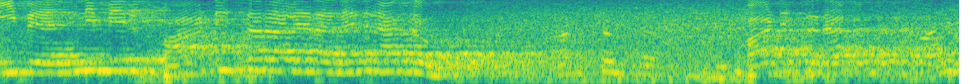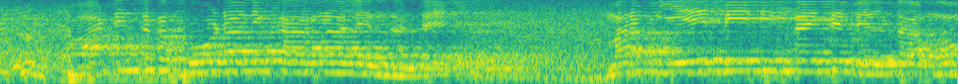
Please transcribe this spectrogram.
ఇవన్నీ మీరు పాటిస్తారా లేదా అనేది నాకు డౌట్ పాటిస్తారా? పాటించకపోవడానికి కారణాలు ఏంటంటే మనం ఏ మీటింగ్ అయితే వెళ్తామో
